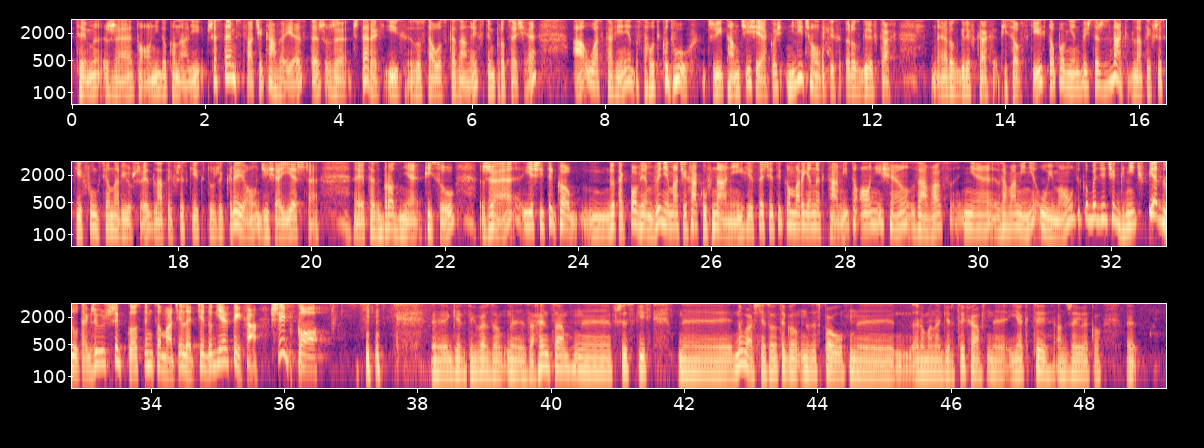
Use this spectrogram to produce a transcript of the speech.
tym, że to oni dokonali przestępstwa. Ciekawe jest też, że czterech ich zostało skazanych w tym procesie, a ułaskawienie dostało tylko dwóch, czyli tamci się jakoś nie liczą w tych rozgrywkach, rozgrywkach pisowskich. To powinien być też znak dla tych wszystkich funkcjonariuszy, dla tych wszystkich, którzy kryją dzisiaj jeszcze e, te zbrodnie PiSu, że jeśli tylko, że tak powiem, wy nie macie haków na nich, jesteście tylko marionetkami, to oni się za was nie, za wami nie ujmą, tylko będziecie gnić w pierdlu. Także już szybko z tym, co macie, lećcie do Giertycha. Szybko! E, Giertych bardzo e, zachęca e, wszystkich. No właśnie, co do tego zespołu Romana Giertycha, jak ty, Andrzeju, jako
